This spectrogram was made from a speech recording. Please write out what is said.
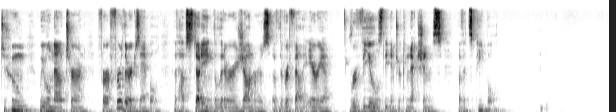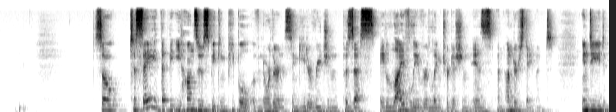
to whom we will now turn for a further example of how studying the literary genres of the Rift Valley area reveals the interconnections of its people. So, to say that the Ihanzu speaking people of northern Singida region possess a lively riddling tradition is an understatement. Indeed,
